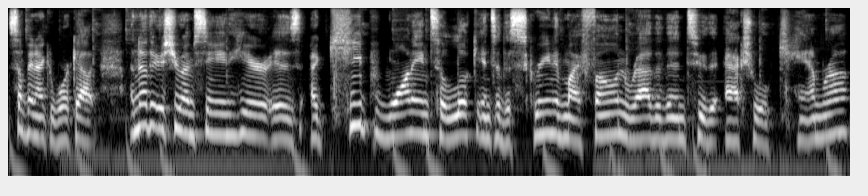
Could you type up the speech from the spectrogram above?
something I could work out. Another issue I'm seeing here is I keep wanting to look into the screen of my phone rather than to the actual camera.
